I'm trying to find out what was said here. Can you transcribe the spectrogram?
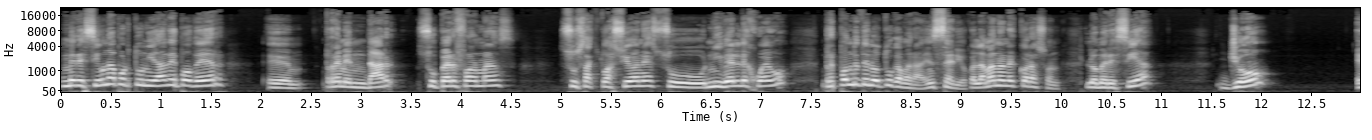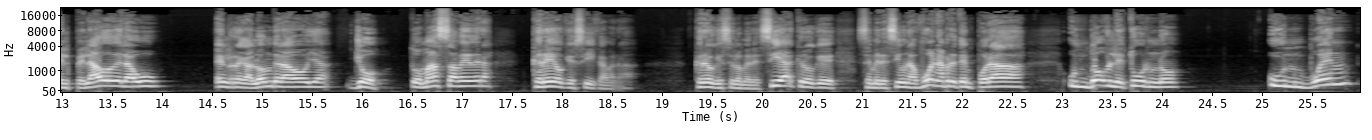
merecía una oportunidad de poder eh, remendar su performance, sus actuaciones, su nivel de juego. Respóndetelo tú, camarada, en serio, con la mano en el corazón. ¿Lo merecía? Yo, el pelado de la U, el regalón de la olla, yo, Tomás Saavedra, creo que sí, camarada. Creo que se lo merecía, creo que se merecía una buena pretemporada, un doble turno, un buen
